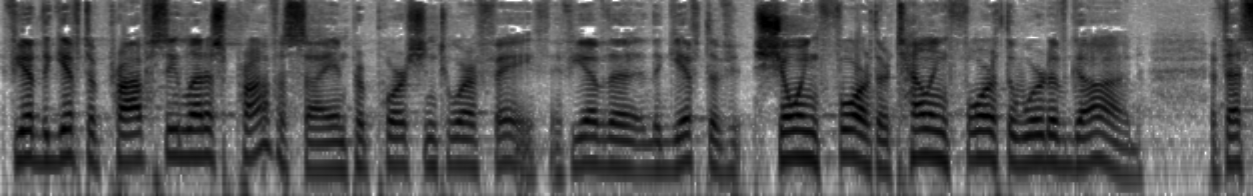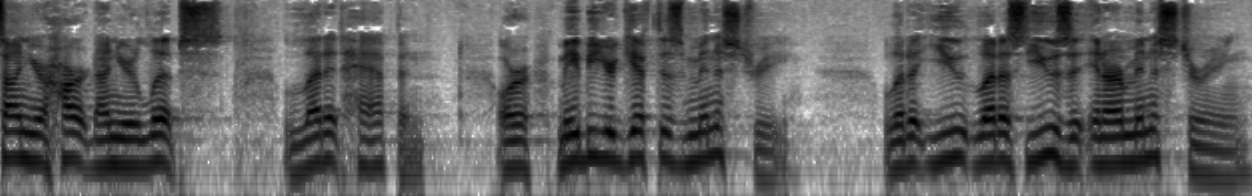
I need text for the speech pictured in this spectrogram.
If you have the gift of prophecy, let us prophesy in proportion to our faith. If you have the, the gift of showing forth or telling forth the word of God, if that's on your heart and on your lips, let it happen. Or maybe your gift is ministry. Let, it, you, let us use it in our ministering.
